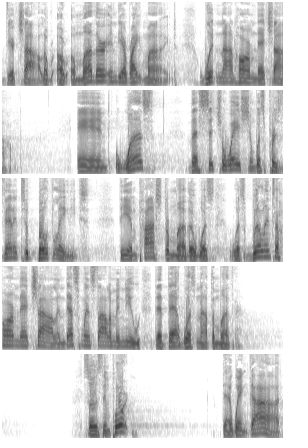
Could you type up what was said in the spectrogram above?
their child. A, a, mother in their right mind would not harm that child. And once the situation was presented to both ladies, the impostor mother was, was willing to harm that child. And that's when Solomon knew that that was not the mother. So it's important that when God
